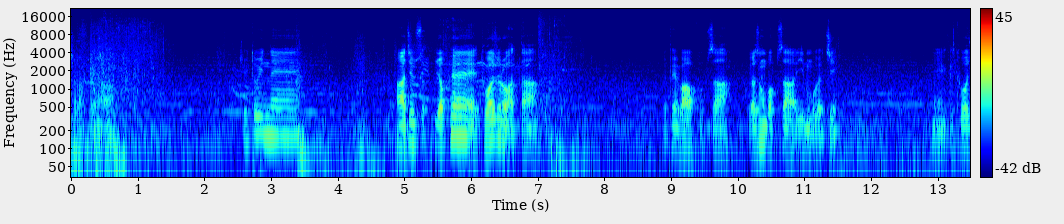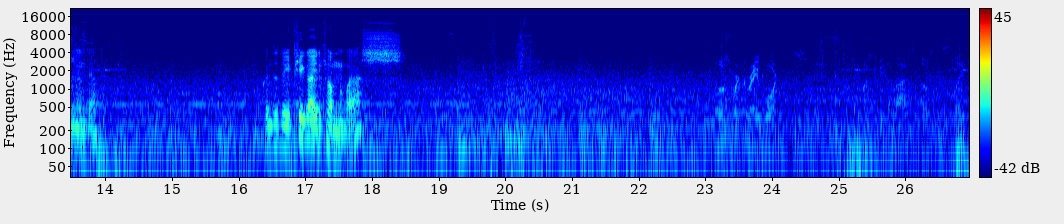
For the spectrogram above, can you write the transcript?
잡았고요. 저기 또 있네. 아 지금 소- 옆에 도와주러 왔다. 옆에 마법 법사, 여성 법사 이름 뭐였지? 네, 그 도와주는데요. 근데 되게 피가 이렇게 없는 거야? 씨. Those were Grey Wardens. They must be the last of those enslaved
